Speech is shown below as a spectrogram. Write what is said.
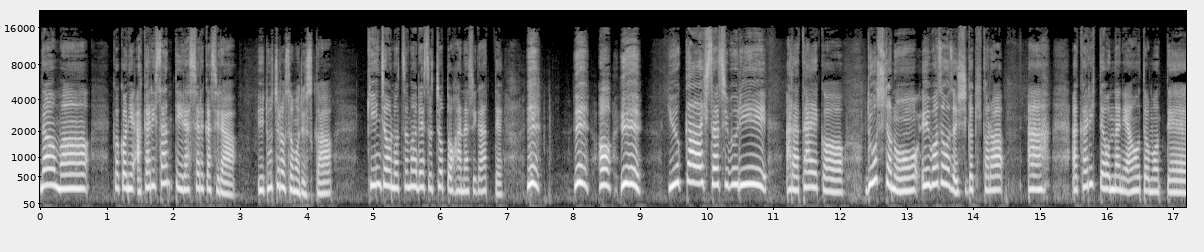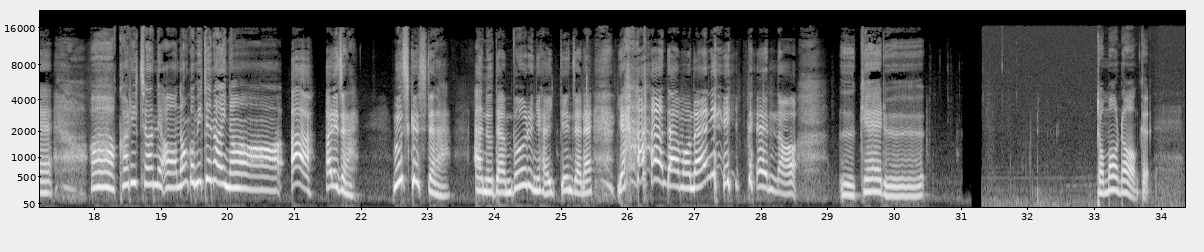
どうも、ここにあかりさんっていらっしゃるかしら。え、どちら様ですか？近所の妻です。ちょっとお話があって。え、え、あ、え、ゆか、久しぶり。あら、たえこ。どうしたの？え、わざわざ石垣から？あ、あかりって女に会おうと思って。ああ、かりちゃんね。あなんか見てないな。ああ、れじゃない。もしかしたら、あの段ボールに入ってんじゃない？やだ、もう何言ってんの？ウケる。トモローグ。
